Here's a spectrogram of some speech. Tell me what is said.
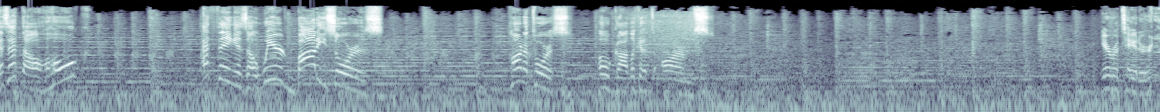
Is that the Hulk? Thing is a weird body saurus. Carnotaurus. Oh god, look at its arms. Irritator.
